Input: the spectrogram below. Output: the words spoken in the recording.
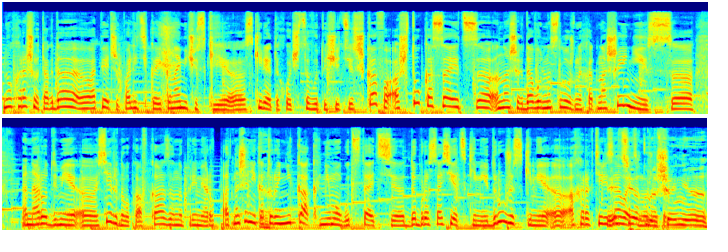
Ну хорошо, тогда, э, опять же, политико-экономические э, скелеты хочется вытащить из шкафа. А что касается наших довольно сложных отношений с э, народами Северного Кавказа, например, отношений, которые никак не могут стать добрососедскими и дружескими, охарактеризовать Эти отношения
